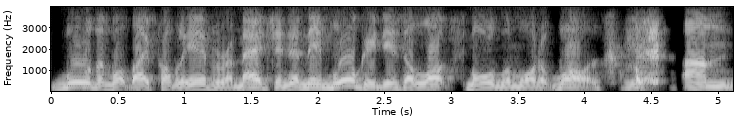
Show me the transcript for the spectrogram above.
more than what they probably ever imagined, and their mortgage is a lot smaller than what it was. Um,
